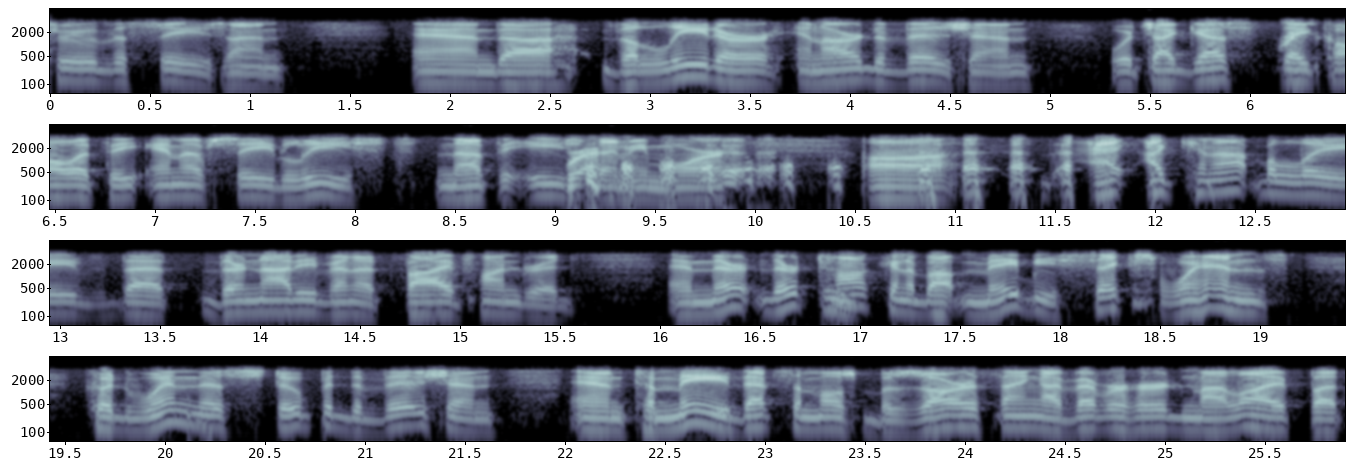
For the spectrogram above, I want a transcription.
through the season, and uh, the leader in our division, which I guess they call it the NFC least, not the East anymore. uh, I I cannot believe that they're not even at 500, and they're they're talking about maybe six wins could win this stupid division. And to me, that's the most bizarre thing I've ever heard in my life. But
